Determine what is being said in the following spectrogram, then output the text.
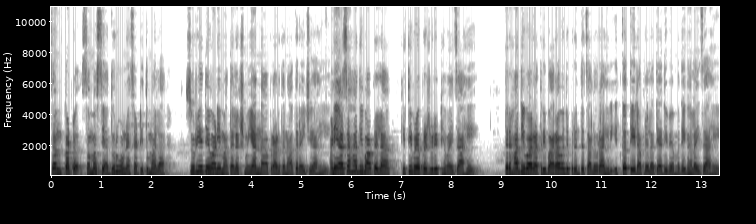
संकट समस्या दूर होण्यासाठी तुम्हाला सूर्यदेव आणि माता लक्ष्मी यांना प्रार्थना करायची आहे. आणि असा हा दिवा आपल्याला किती वेळ प्रज्वलित ठेवायचा आहे? तर हा दिवा रात्री बारा वाजेपर्यंत चालू राहील. इतकं तेल आपल्याला त्या दिव्यामध्ये घालायचं आहे.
